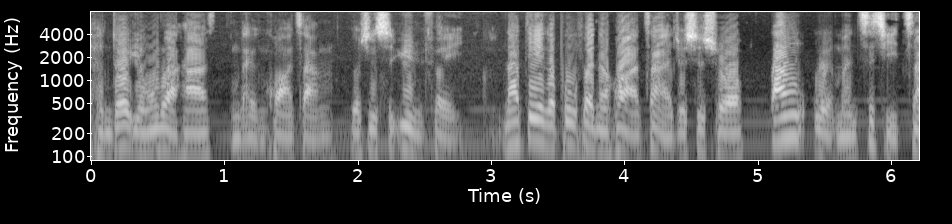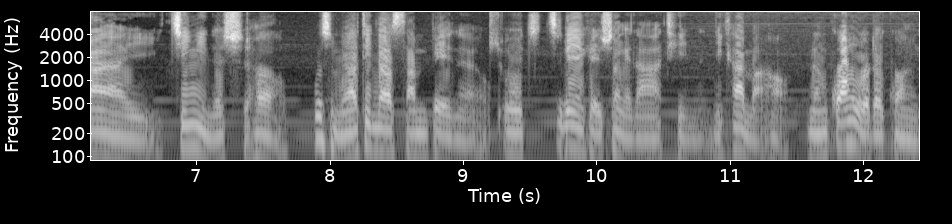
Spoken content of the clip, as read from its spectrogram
很多原物料它涨得很夸张，尤其是运费。那第二个部分的话，再来就是说，当我们自己在经营的时候，为什么要定到三倍呢？我这边也可以算给大家听。你看嘛，哈，能光我的管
